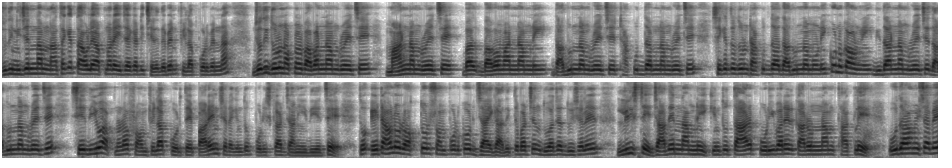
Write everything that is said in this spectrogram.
যদি নিজের নাম না থাকে, তাহলে আপনারা এই জায়গাটি ছেড়ে দেবেন ফিল আপ করবেন না। যদি ধরুন আপনার বাবার নাম রয়েছে, মার নাম রয়েছে, বা বাবা মার নাম নেই, দাদুর নাম রয়েছে, ঠাকুরদার নাম রয়েছে, সেক্ষেত্রে ধরুন ঠাকুরদা দাদুর নামও নেই, কোনো কারণ নেই, দিদার নাম রয়েছে, দাদুর নাম রয়েছে, সে দিয়েও আপনারা ফর্ম ফিল আপ করতে পারেন, সেটা কিন্তু পরিষ্কার জানিয়ে দিয়েছে। তো এটা হলো রক্তর সম্পর্কর জায়গা, দেখতে পাচ্ছেন দু দুই সালের লিস্টে যাদের নাম নেই, কিন্তু তার পরিবারের কারোর নাম থাকলে, উদাহরণ হিসাবে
